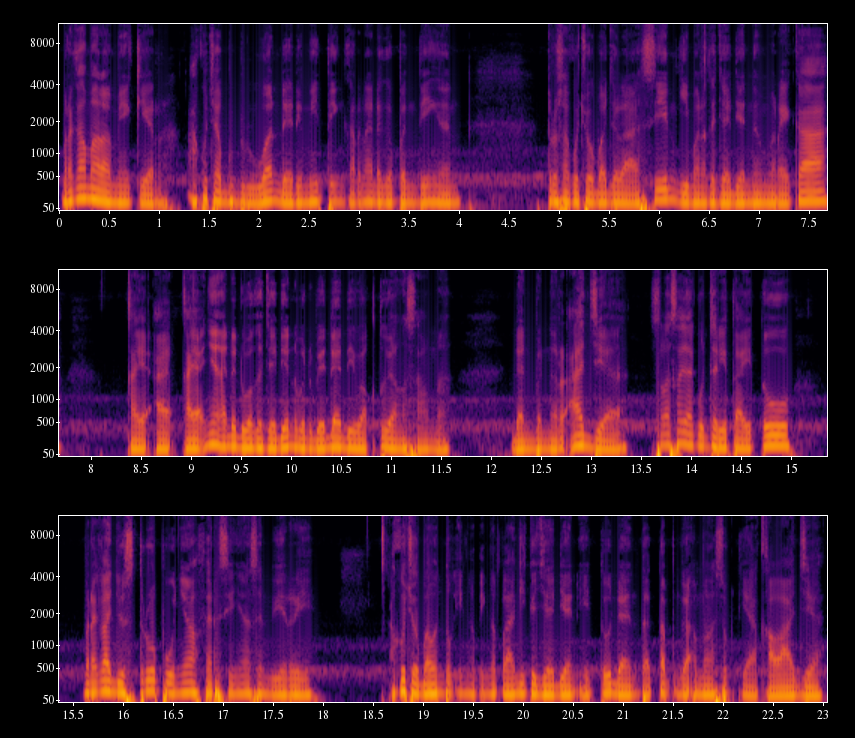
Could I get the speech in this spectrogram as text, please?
Mereka malah mikir, aku cabut duluan dari meeting karena ada kepentingan. Terus aku coba jelasin gimana kejadian mereka. Kayak kayaknya ada dua kejadian berbeda di waktu yang sama. Dan bener aja, selesai aku cerita itu, mereka justru punya versinya sendiri. Aku coba untuk inget-inget lagi kejadian itu dan tetap gak masuk di akal aja.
